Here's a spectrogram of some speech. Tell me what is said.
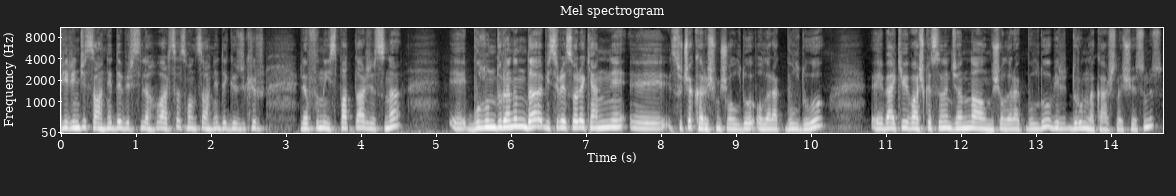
birinci sahnede bir silah varsa son sahnede gözükür lafını ispatlarcasına e, bulunduranın da bir süre sonra kendini e, suça karışmış olduğu olarak bulduğu e, belki bir başkasının canını almış olarak bulduğu bir durumla karşılaşıyorsunuz.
